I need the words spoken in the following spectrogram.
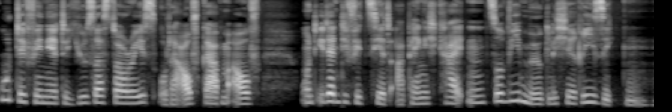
gut definierte User Stories oder Aufgaben auf und identifiziert Abhängigkeiten sowie mögliche Risiken.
